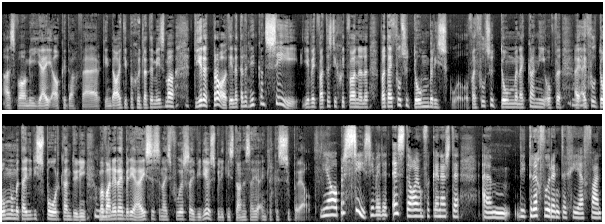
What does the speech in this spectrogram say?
as waarmee jy elke dag werk en daai tipe goed laat 'n mens maar deur dit praat en dat hulle net kan sê, jy weet wat is die goed waarna hulle wat hy voel so dom by die skool of hy voel so dom en hy kan nie of mm. hy hy voel dom omdat hy nie die sport kan doen nie, mm. maar wanneer hy by die huis is en hy's voor sy videospeletjies dan is hy eintlik 'n superheld. Ja, presies. Jy weet dit is daai om vir kinders te ehm um, die terugvoering te gee van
